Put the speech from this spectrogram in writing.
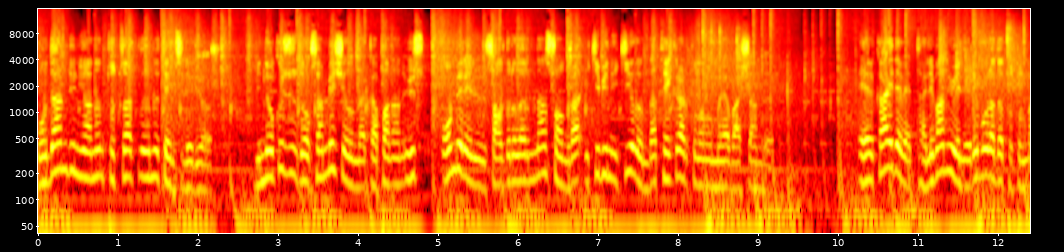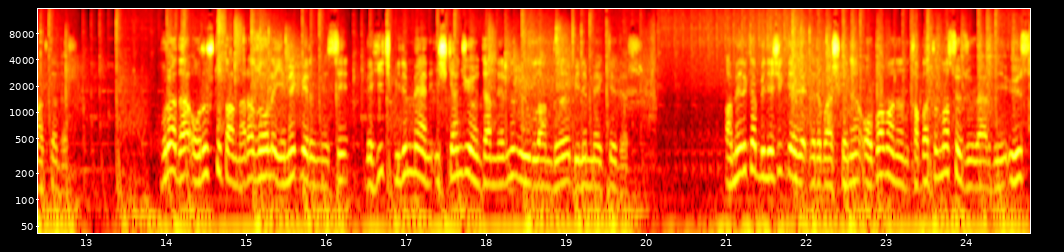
modern dünyanın tutsaklığını temsil ediyor. 1995 yılında kapanan üs 11 Eylül saldırılarından sonra 2002 yılında tekrar kullanılmaya başlandı. El-Kaide ve Taliban üyeleri burada tutulmaktadır. Burada oruç tutanlara zorla yemek verilmesi ve hiç bilinmeyen işkence yöntemlerinin uygulandığı bilinmektedir. Amerika Birleşik Devletleri Başkanı Obama'nın kapatılma sözü verdiği üs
